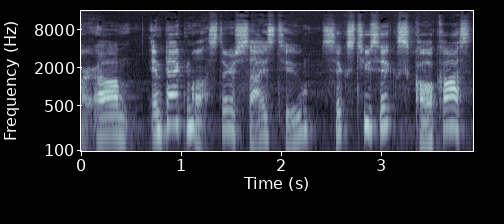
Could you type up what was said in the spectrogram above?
Right, um, impact monster, size 2, 626, call cost.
